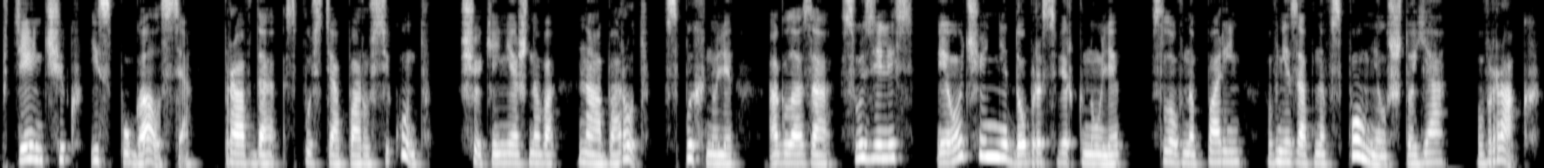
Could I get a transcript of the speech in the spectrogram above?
птенчик испугался. Правда, спустя пару секунд щеки нежного, наоборот, вспыхнули, а глаза сузились и очень недобро сверкнули, словно парень внезапно вспомнил, что я Враг.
